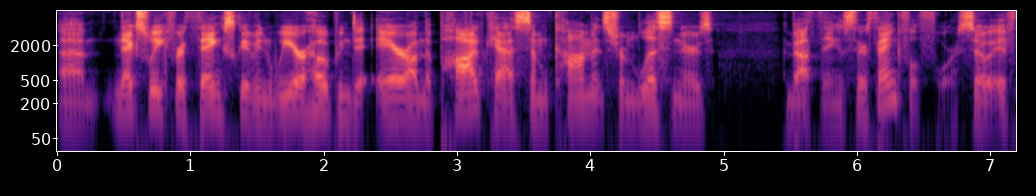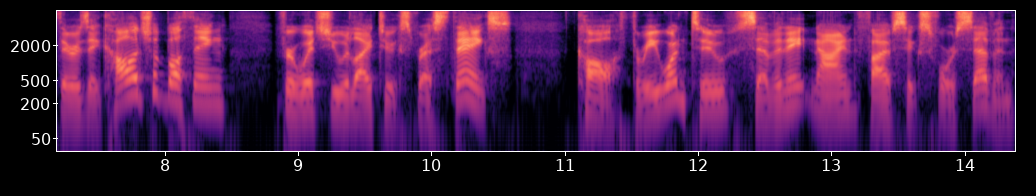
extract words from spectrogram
um, next week for Thanksgiving, we are hoping to air on the podcast some comments from listeners about things they're thankful for. So if there is a college football thing for which you would like to express thanks, call 312 789 5647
